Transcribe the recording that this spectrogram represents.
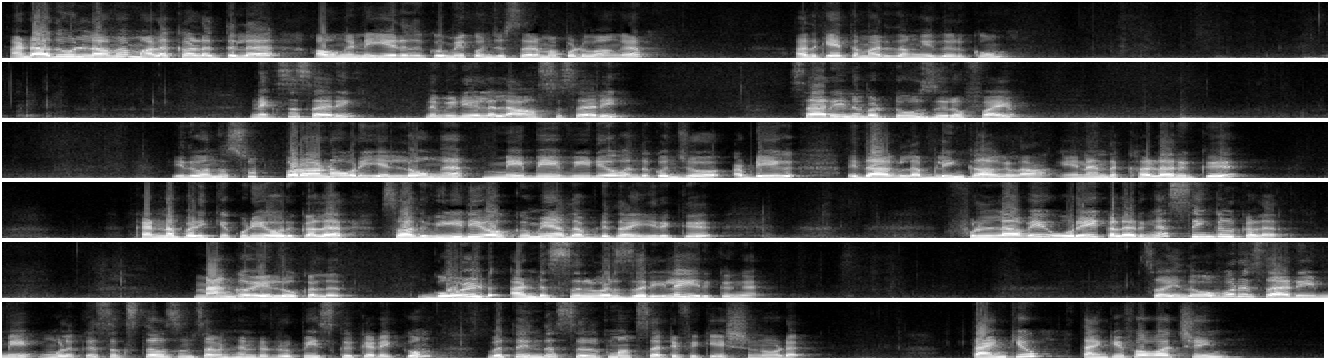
அண்ட் அதுவும் இல்லாமல் மழை காலத்தில் அவங்க நெய்யறதுக்குமே கொஞ்சம் சிரமப்படுவாங்க. அதுக்கேற்ற மாதிரி தாங்க இது இருக்கும். Next saree. இந்த வீடியோவில் last saree. Saree number two zero five இது வந்து சூப்பரான ஒரு எல்லோங்க மேபி வீடியோ வந்து கொஞ்சம் அப்படியே இதாகலாம் பிளிங்க் ஆகலாம். ஏன்னா இந்த கலருக்கு கண்ணை பறிக்கக்கூடிய ஒரு கலர் ஸோ அது வீடியோவுக்குமே அது அப்படி தான் இருக்குது ஃபுல்லாகவே ஒரே கலருங்க single colour mango yellow colour gold and silver ஜரியில் இருக்குங்க. ஸோ இந்த ஒவ்வொரு சாரியுமே உங்களுக்கு சிக்ஸ் தௌசண்ட் செவன் ஹண்ட்ரட் ருபீஸ்க்கு கிடைக்கும் வித் இந்த silk mark சர்டிஃபிகேஷனோட thank you thank you for வாட்சிங்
